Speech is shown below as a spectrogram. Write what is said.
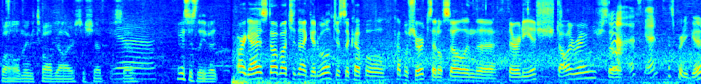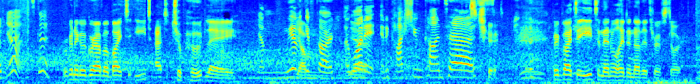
twelve, maybe twelve dollars to ship. So Yeah. I guess just leave it. All right, guys. Not much at that Goodwill. Just a couple, couple shirts that'll sell in the thirty-ish dollar range. So Yeah, that's good. that's pretty good. Yeah, that's good. We're gonna go grab a bite to eat at Chipotle. Yum. We have Yum. a gift card. I Yeah. won it in a costume contest. Sure. Quick bite to eat, and then we'll hit another thrift store. All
